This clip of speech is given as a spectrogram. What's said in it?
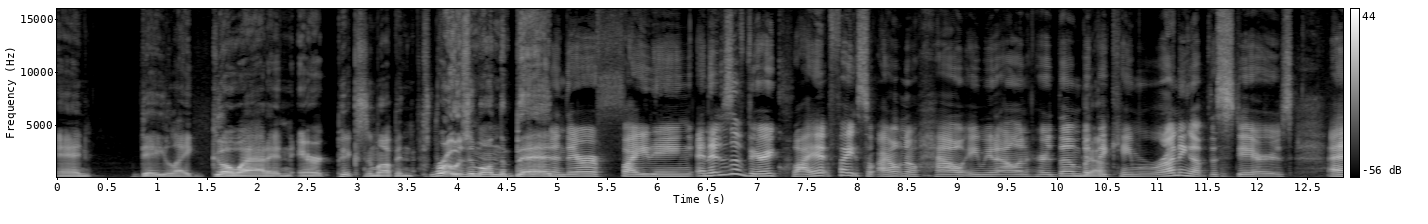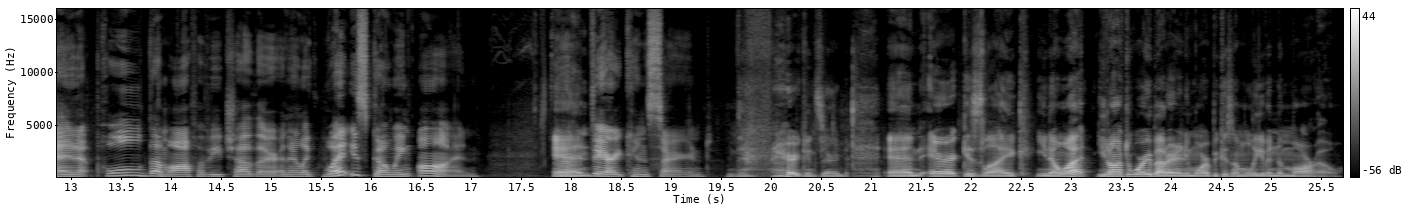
And they like go at it, and Eric picks him up and throws him on the bed. and they're fighting and it is a very quiet fight so i don't know how amy and alan heard them but Yeah. they came running up the stairs and pulled them off of each other and they're like what is going on They were And- very concerned They're very concerned. And Eric is like, You know what? You don't have to worry about it anymore because I'm leaving tomorrow.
